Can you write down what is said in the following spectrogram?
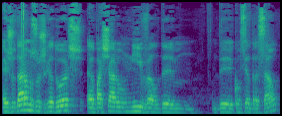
ajudarmos os jogadores a baixar o nível de, de concentração,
